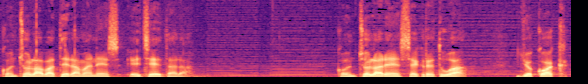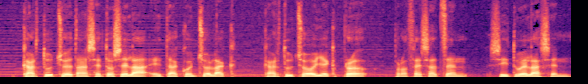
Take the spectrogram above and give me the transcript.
kontsola bat eramanez etxeetara. Kontsolaren sekretua, jokoak kartutxoetan zetozela eta kontsolak kartutxo horiek pro prozesatzen zituela zen.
